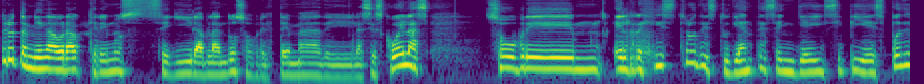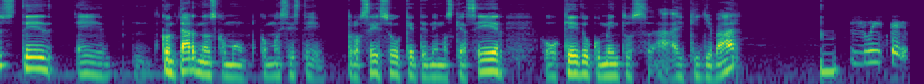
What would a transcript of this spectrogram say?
pero también ahora queremos seguir hablando sobre el tema de las escuelas. Sobre mm, el registro de estudiantes en JCPS, ¿puede usted eh, contarnos cómo, cómo es este proceso que tenemos que hacer o qué documentos hay que llevar? Luis, te,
